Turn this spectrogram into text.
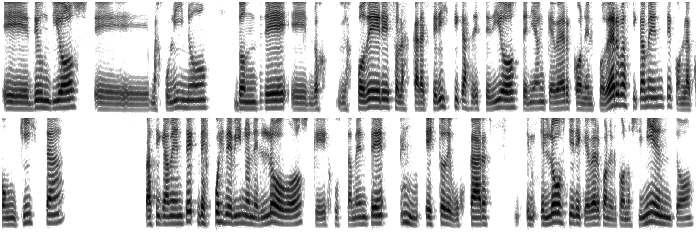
eh, de un dios eh, masculino, donde eh, los, poderes o las características de ese Dios tenían que ver con el poder básicamente, con la conquista, básicamente. Después de vino en el Logos, que es justamente esto de buscar el, logos tiene que ver con el conocimiento,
